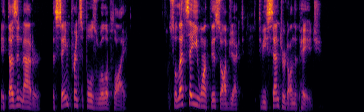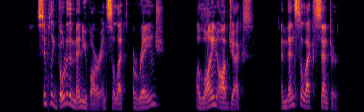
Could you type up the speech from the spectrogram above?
It doesn't matter. The same principles will apply. So let's say you want this object to be centered on the page. Simply go to the menu bar and select Arrange, Align Objects, and then select Center.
